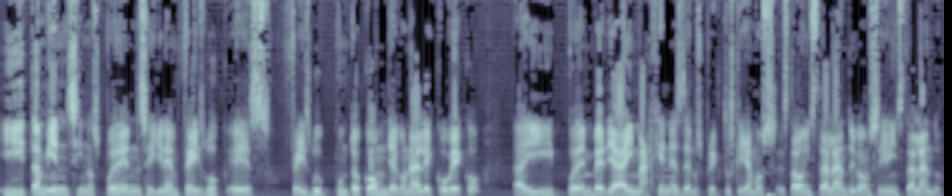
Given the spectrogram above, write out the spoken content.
Y también si nos pueden seguir en Facebook, es facebook.com diagonal ecobeco, ahí pueden ver ya imágenes de los proyectos que ya hemos estado instalando y vamos a seguir instalando.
